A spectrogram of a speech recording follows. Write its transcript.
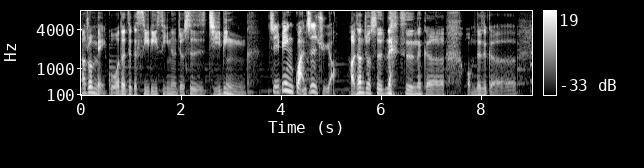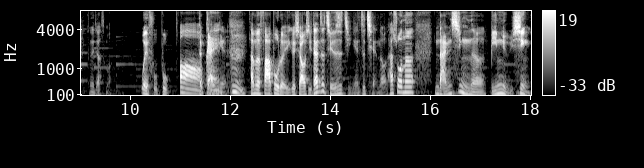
他说，美国的这个 CDC 呢，就是疾病疾病管制局哦，好像就是 类似那个我们的这个那个叫什么卫福部哦的概念。Oh, okay. 嗯，他们发布了一个消息，但这其实是几年之前的哦。他说呢，男性呢比女性。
